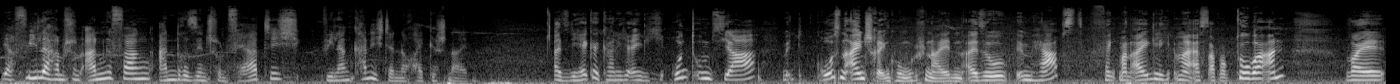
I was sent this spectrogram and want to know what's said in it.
Ja, viele haben schon angefangen, andere sind schon fertig. Wie lange kann ich denn noch Hecke schneiden? Also die Hecke kann ich eigentlich rund ums Jahr mit großen Einschränkungen schneiden. Also im Herbst fängt man eigentlich immer erst ab Oktober an, weil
